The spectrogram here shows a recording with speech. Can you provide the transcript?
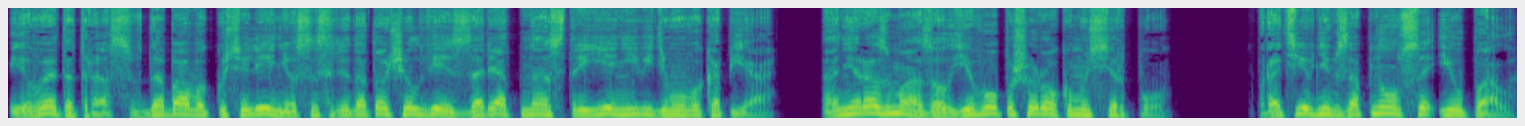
и в этот раз, вдобавок к усилению, сосредоточил весь заряд на острие невидимого копья, а не размазал его по широкому серпу. Противник запнулся и упал.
